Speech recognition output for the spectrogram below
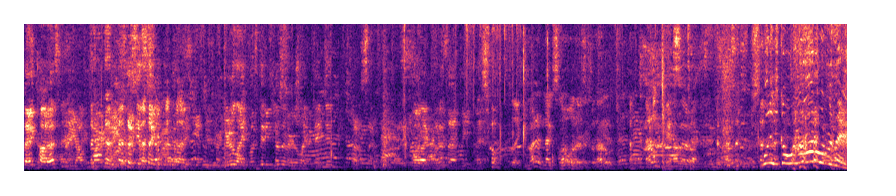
That caught us pretty off guard. It's like, we were like, looked at each other, we were like thinking, well, like, what does that mean? Like, you might have next level this, but I don't, I don't think so. What is going on over there?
